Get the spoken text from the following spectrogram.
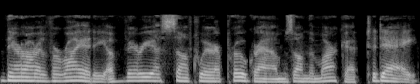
there are a variety of various software programs on the market today.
